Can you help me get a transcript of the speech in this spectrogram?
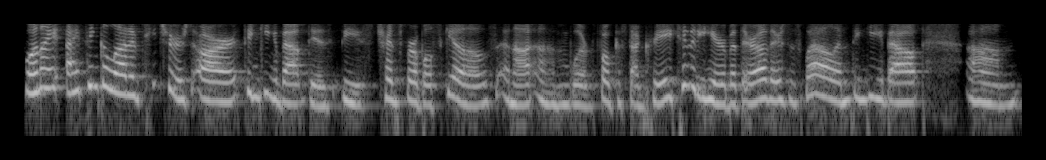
Well, and I, I think a lot of teachers are thinking about these these transferable skills, and uh, um, we're focused on creativity here, but there are others as well, and thinking about um,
